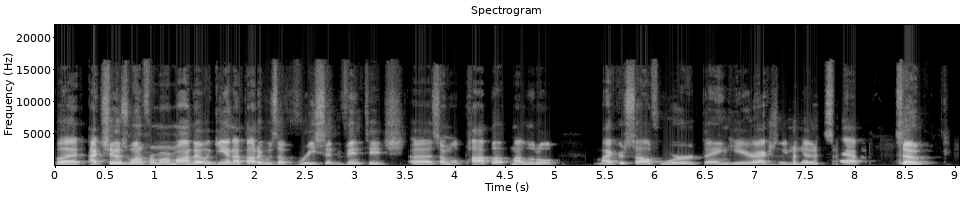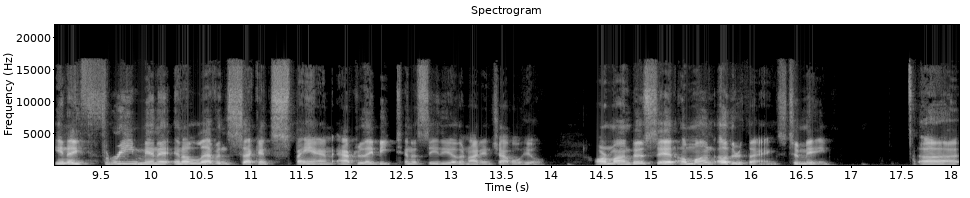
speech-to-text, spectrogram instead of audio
but I chose one from Armando. Again, I thought it was of recent vintage. Uh, so I'm going to pop up my little Microsoft Word thing here, actually Notes app. So in a three minute and 11 second span after they beat Tennessee the other night in Chapel Hill, Armando said, among other things to me, uh,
